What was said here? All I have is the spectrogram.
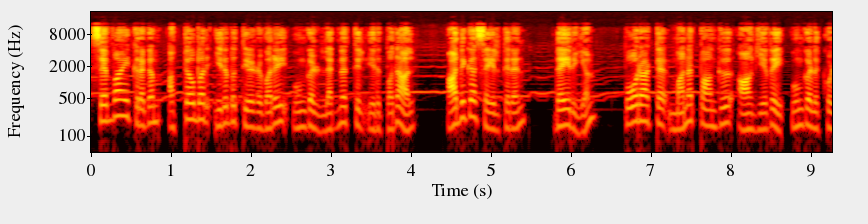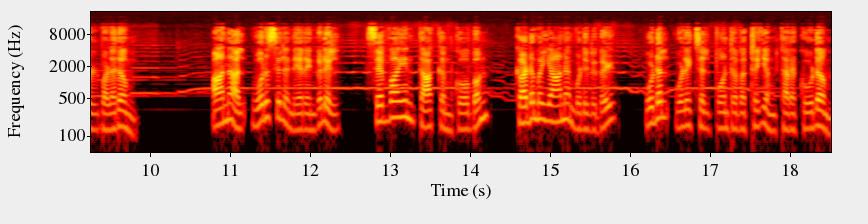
செவ்வாய் கிரகம் அக்டோபர் இருபத்தேழு வரை உங்கள் லக்னத்தில் இருப்பதால் அதிக செயல்திறன் தைரியம் போராட்ட மனப்பாங்கு ஆகியவை உங்களுக்குள் வளரும். ஆனால் ஒரு சில நேரங்களில் செவ்வாயின் தாக்கம் கோபம் கடுமையான முடிவுகள் உடல் உளைச்சல் போன்றவற்றையும் தரக்கூடும்.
